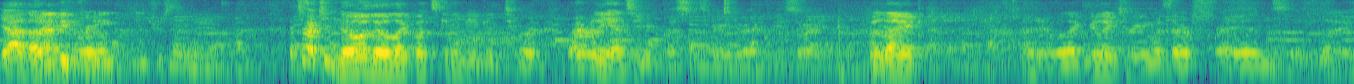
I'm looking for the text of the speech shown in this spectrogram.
yeah, that'd, that'd be, be cool. pretty interesting. Mhm. It's hard to know though, like what's gonna be a good tour. We're not really answering your questions very directly, sorry. But Yeah. like, I don't know. Like we like touring with our friends and like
